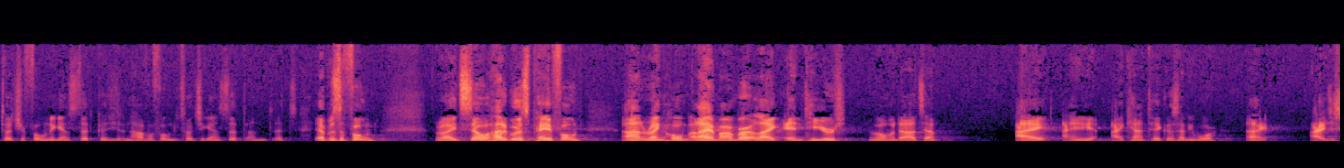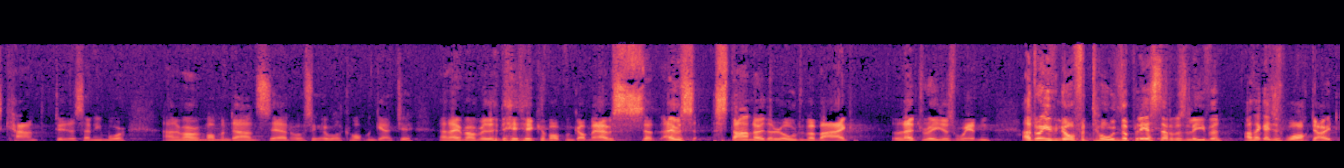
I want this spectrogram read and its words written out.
touch your phone against it because you didn't have a phone to touch against it. And it was a phone, right? So I had to go to this payphone and ring home. And I remember, like, in tears, my mum and dad said, I, I, I can't take this anymore. I, I just can't do this anymore. And I remember mum and dad said, "Oh, okay, we'll come up and get you." And I remember the day they came up and got me. I was I was standing out the road with my bag, literally just waiting. I don't even know if I told the place that I was leaving. I think I just walked out,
